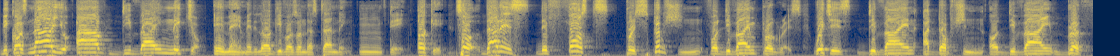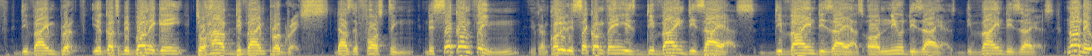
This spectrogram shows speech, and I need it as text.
Because now you have divine nature. Amen. May the Lord give us understanding. Mm, okay. Okay. So that is the first prescription for divine progress, which is divine adoption or divine birth. Divine birth. You got to be born again to have divine progress. That's the first thing. The second thing, you can call it the second thing, is divine desires. Divine desires or new desires. Divine desires. Not the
